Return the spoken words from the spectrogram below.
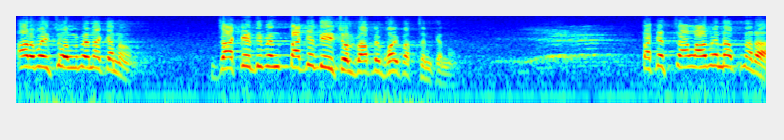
আর ভাই চলবে না কেন? যাকে দিবেন তাকে দিয়ে চলবে, আপনি ভয় পাচ্ছেন কেন? তাকে চালাবেন আপনারা।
